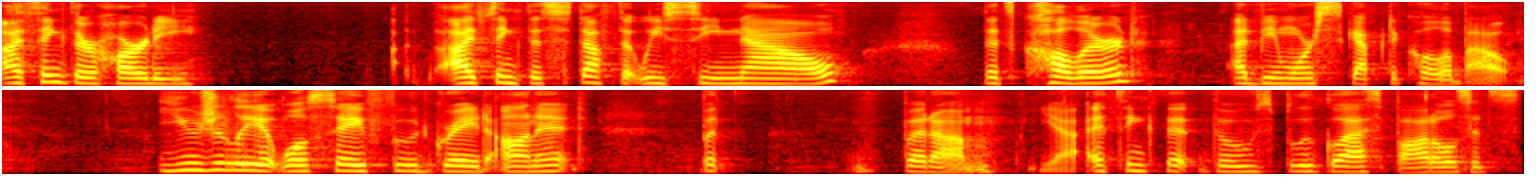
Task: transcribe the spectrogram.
I think they're hardy. I think the stuff that we see now, that's colored, I'd be more skeptical about. Usually, it will say food grade on it, but but um, yeah, I think that those blue glass bottles, it's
